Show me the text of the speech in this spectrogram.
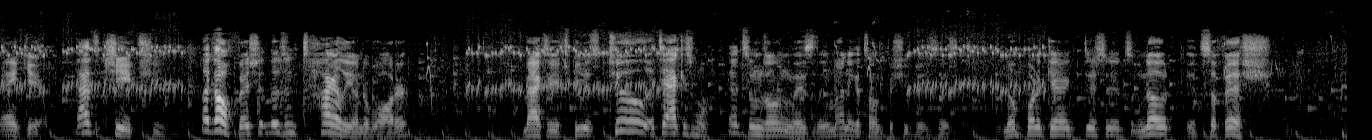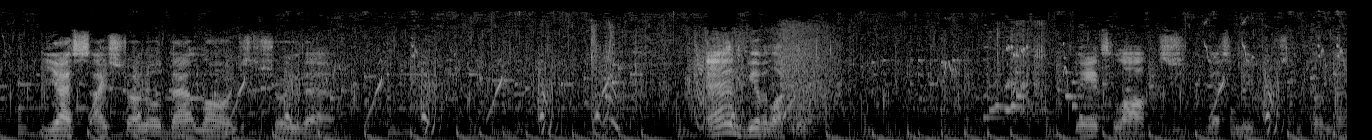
Thank you. That's Cheep Cheep. Like all fish, it lives entirely underwater. Max HP is 2, attack is 1. That swims along lazily, minding its own fishy business. No important characteristics of note, it's a fish. Yes, I struggled that long just to show you that. And we have a locked door. It's locked. Yes, let me just confirm that.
